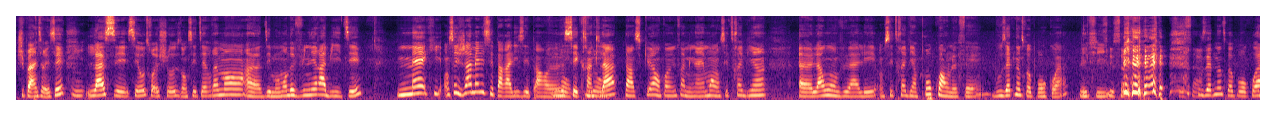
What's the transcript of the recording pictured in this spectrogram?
je suis pas intéressé, mhm. là, c'est autre chose. Donc, c'était vraiment euh, des moments de vulnérabilité. Mais qui, on s'est jamais laissé paralyser par euh, ces craintes-là. Parce que, encore une fois, Mina et moi, on sait très bien euh, là où on veut aller, on sait très bien pourquoi on le fait. Vous êtes notre pourquoi, les filles. C'est ça. ça. Vous êtes notre pourquoi.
